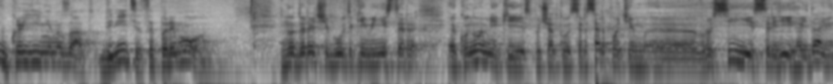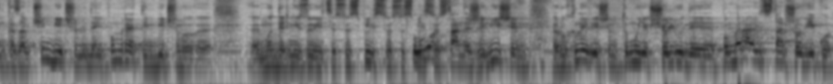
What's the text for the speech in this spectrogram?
Україні назад. Дивіться, це перемога. Ну, до речі, був такий міністр економіки спочатку в СРСР, потім е, в Росії Сергій Гайдай. Він казав, чим більше людей помре, тим більше е, е, модернізується суспільство, суспільство О! стане живішим, рухливішим. Тому, якщо люди помирають старшого віку,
